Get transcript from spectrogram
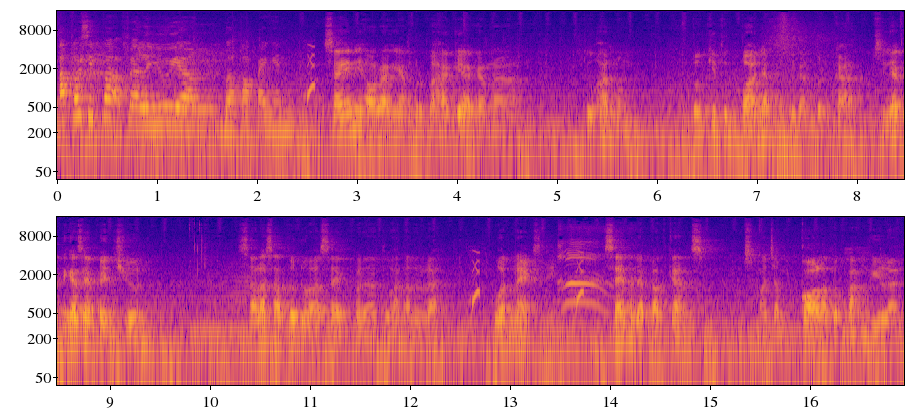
apa sih Pak value yang Bapak pengen Saya ini orang yang berbahagia karena Tuhan mem- begitu banyak memberikan berkat. Sehingga ketika saya pensiun, salah satu doa saya kepada Tuhan adalah what next nih? Saya mendapatkan sem- semacam call atau panggilan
